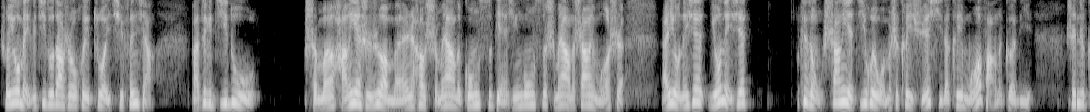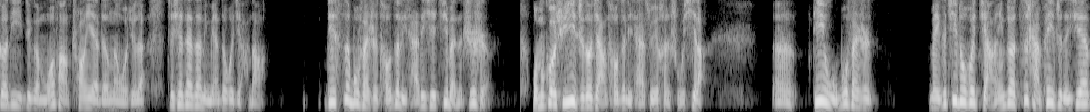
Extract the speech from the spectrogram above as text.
所以我每个季度到时候会做一期分享，把这个季度什么行业是热门，然后什么样的公司、典型公司、什么样的商业模式，哎，有哪些有哪些这种商业机会，我们是可以学习的、可以模仿的。各地甚至各地这个模仿创业等等，我觉得这些在这里面都会讲到。第四部分是投资理财的一些基本的知识。我们过去一直都讲投资理财，所以很熟悉了。嗯，第五部分是每个季度会讲一个资产配置的一些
